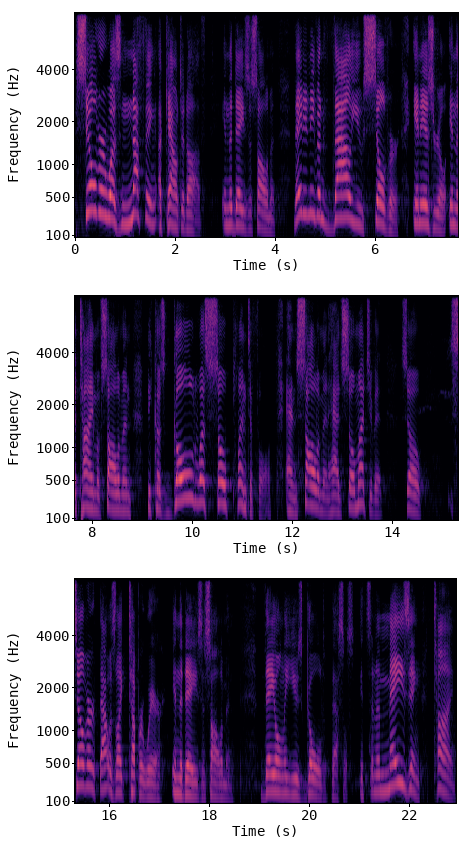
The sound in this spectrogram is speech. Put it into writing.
Silver was nothing accounted of in the days of Solomon. They didn't even value silver in Israel in the time of Solomon because gold was so plentiful and Solomon had so much of it so, silver, that was like Tupperware in the days of Solomon. they only used gold vessels. It's an amazing time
